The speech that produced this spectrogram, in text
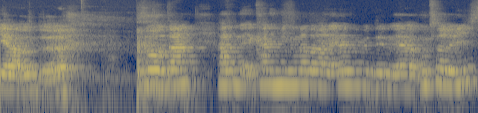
Ja, und äh, so, und dann hatten, kann ich mich nur daran erinnern, wie wir den äh, Unterricht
